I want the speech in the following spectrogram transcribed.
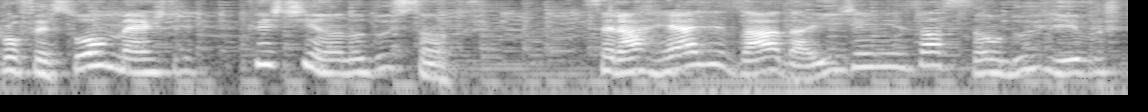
professor mestre Cristiano dos Santos será realizada a higienização dos livros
